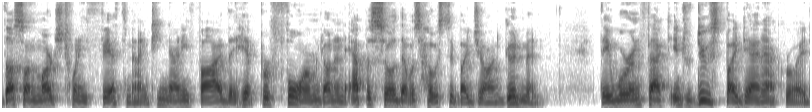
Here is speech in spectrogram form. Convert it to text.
Thus, on March 25, 1995, the Hip performed on an episode that was hosted by John Goodman. They were, in fact, introduced by Dan Aykroyd.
